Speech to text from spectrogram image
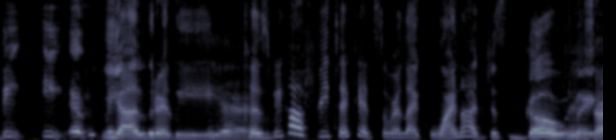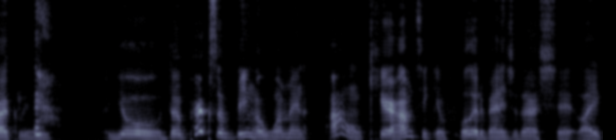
D E F. yeah, literally. Yeah. Cause we got free tickets, so we're like, why not just go? Like, Exactly. Yo, the perks of being a woman, I don't care. I'm taking full advantage of that shit. Like,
